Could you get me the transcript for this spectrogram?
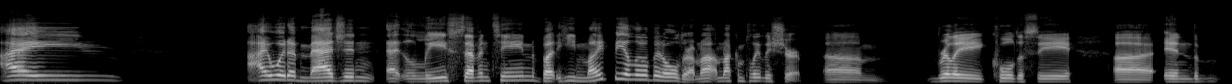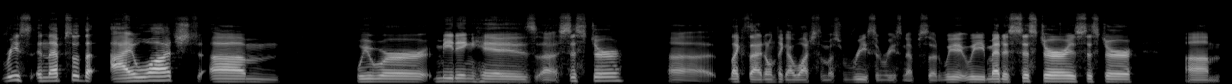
I I would imagine at least 17, but he might be a little bit older. I'm not I'm not completely sure. Um really cool to see uh in the rec- in the episode that I watched um we were meeting his uh, sister uh like I said I don't think I watched the most recent recent episode. We we met his sister. His sister um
